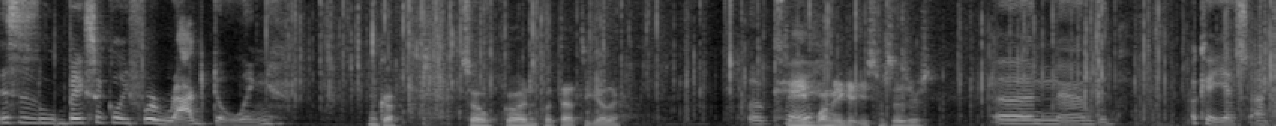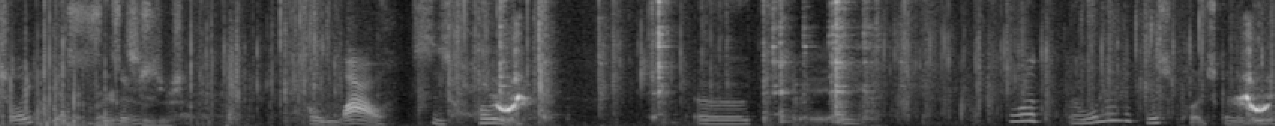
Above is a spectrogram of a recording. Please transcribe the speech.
This is basically for ragdolling. Okay. So go ahead and put that together. Okay. Do you want me to get you some scissors? Uh, nah, I'm good. Okay, yes, actually. Yes, I got scissors. scissors. Oh, wow. This is hard. Okay. What? I wonder what this part's gonna be.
